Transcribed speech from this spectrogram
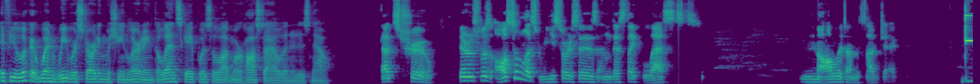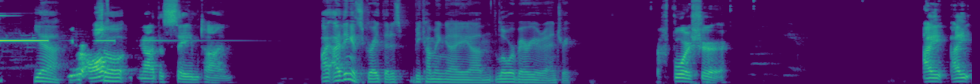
if you look at when we were starting machine learning, the landscape was a lot more hostile than it is now. That's true. There was, also less resources and just like less knowledge on the subject. Yeah. We were all So at the same time. I, I think it's great that it's becoming a um, lower barrier to entry. For sure. I I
